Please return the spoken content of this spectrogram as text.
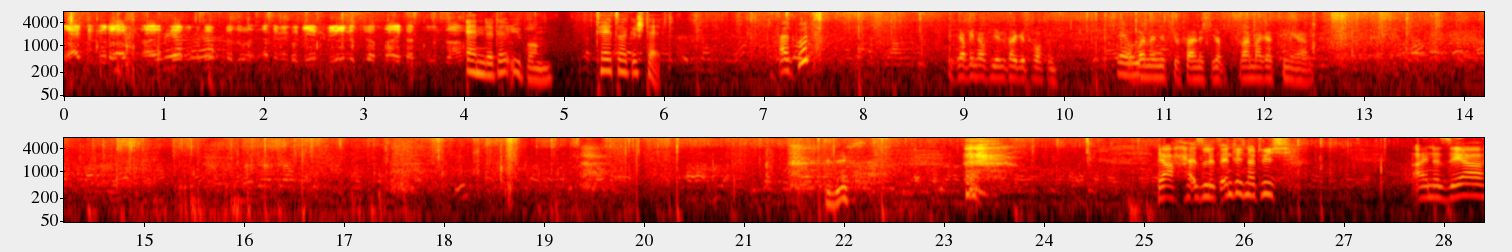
13.30 Uhr, eine Person hat ihm übergeben, während es wieder frei, kannst du uns sagen? Ende der Übung. Täter gestellt. Alles gut? Ich habe ihn auf jeden Fall getroffen. Sehr Auch gut. wenn er nicht gefallen ist. Ich habe zwei Magazine gehabt. Wie lief's? Ja, also letztendlich natürlich eine sehr,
